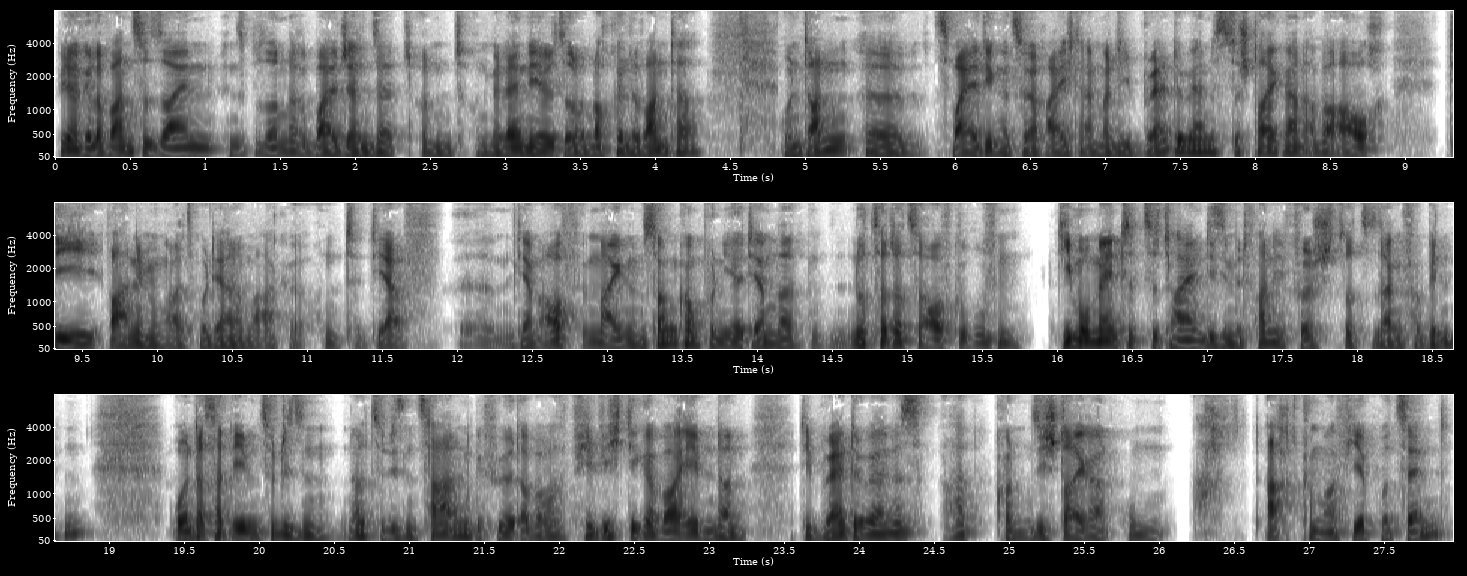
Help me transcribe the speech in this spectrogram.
wieder relevant zu sein, insbesondere bei Gen Z und, und Millennials oder noch relevanter. Und dann äh, zwei Dinge zu erreichen. Einmal die Brand Awareness zu steigern, aber auch die Wahrnehmung als moderne Marke. Und die, äh, die haben auch im eigenen Song komponiert, die haben Nutzer dazu aufgerufen, die Momente zu teilen, die sie mit Funny Fish sozusagen verbinden. Und das hat eben zu diesen, ne, zu diesen Zahlen geführt. Aber was viel wichtiger war eben dann, die Brand Awareness hat, konnten sie steigern um 8,4 Prozent.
